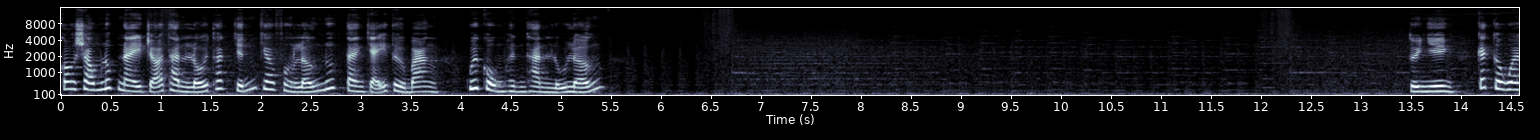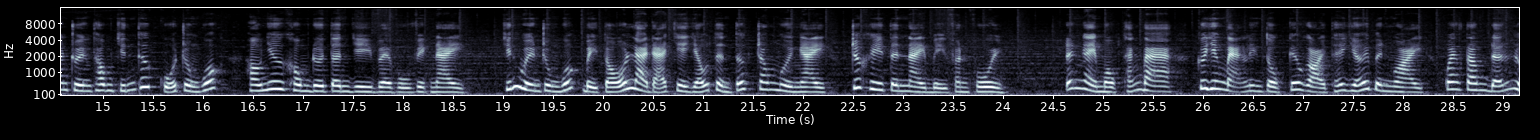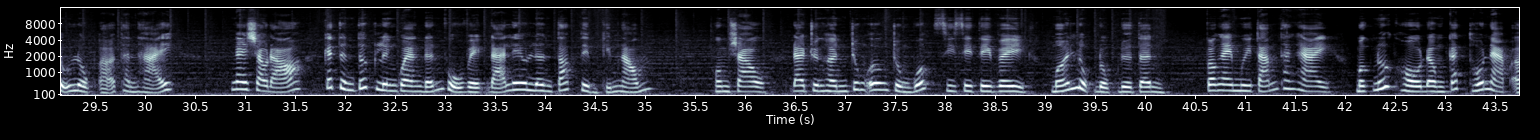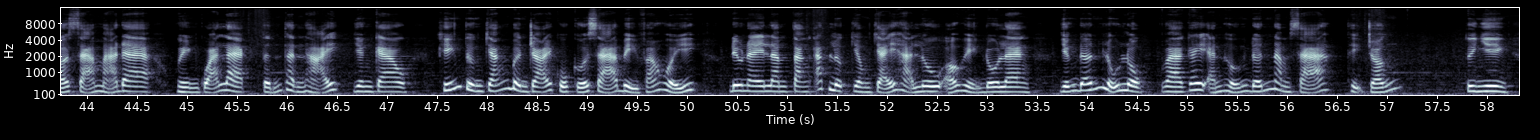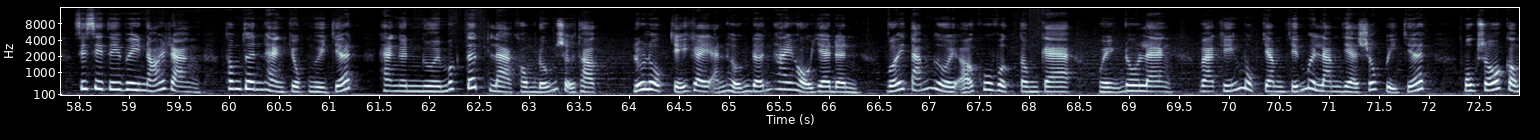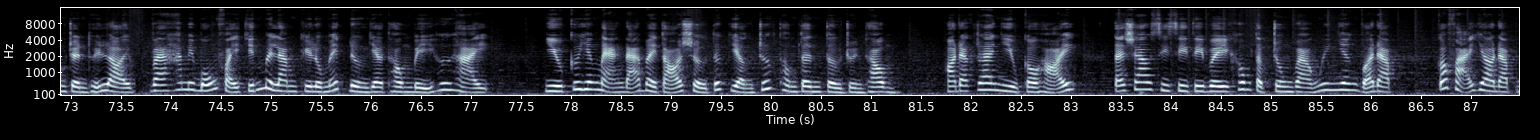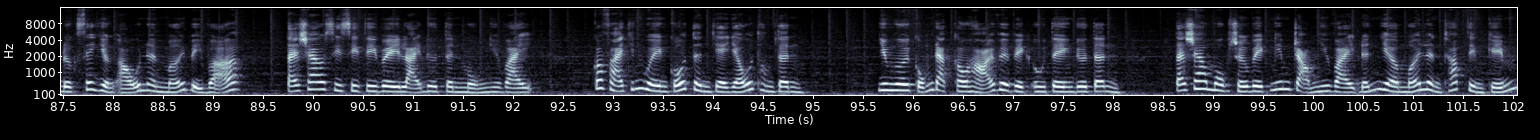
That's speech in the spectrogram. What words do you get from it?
Con sông lúc này trở thành lối thoát chính cho phần lớn nước tan chảy từ băng, cuối cùng hình thành lũ lớn. Tuy nhiên, các cơ quan truyền thông chính thức của Trung Quốc hầu như không đưa tin gì về vụ việc này. Chính quyền Trung Quốc bị tố là đã che giấu tin tức trong 10 ngày trước khi tin này bị phanh phui. Đến ngày 1 tháng 3, cư dân mạng liên tục kêu gọi thế giới bên ngoài quan tâm đến lũ lụt ở Thanh Hải. Ngay sau đó, các tin tức liên quan đến vụ việc đã leo lên top tìm kiếm nóng. Hôm sau, đài truyền hình Trung ương Trung Quốc CCTV mới lục đục đưa tin. Vào ngày 18 tháng 2, mực nước hồ Đông Cách Thố Nạp ở xã Mã Đa, huyện Quả Lạc, tỉnh Thanh Hải dâng cao, khiến tường chắn bên trái của cửa xã bị phá hủy. Điều này làm tăng áp lực dòng chảy hạ lưu ở huyện Đô Lan, dẫn đến lũ lụt và gây ảnh hưởng đến năm xã, thị trấn. Tuy nhiên, CCTV nói rằng thông tin hàng chục người chết, hàng nghìn người mất tích là không đúng sự thật. Lũ lụt chỉ gây ảnh hưởng đến hai hộ gia đình với 8 người ở khu vực Tông Ca, huyện Đô Lan và khiến 195 gia súc bị chết, một số công trình thủy lợi và 24,95 km đường giao thông bị hư hại. Nhiều cư dân mạng đã bày tỏ sự tức giận trước thông tin từ truyền thông. Họ đặt ra nhiều câu hỏi. Tại sao CCTV không tập trung vào nguyên nhân vỡ đập? Có phải do đập được xây dựng ẩu nên mới bị vỡ? Tại sao CCTV lại đưa tin muộn như vậy? Có phải chính quyền cố tình che giấu thông tin? Nhiều người cũng đặt câu hỏi về việc ưu tiên đưa tin. Tại sao một sự việc nghiêm trọng như vậy đến giờ mới lên top tìm kiếm?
